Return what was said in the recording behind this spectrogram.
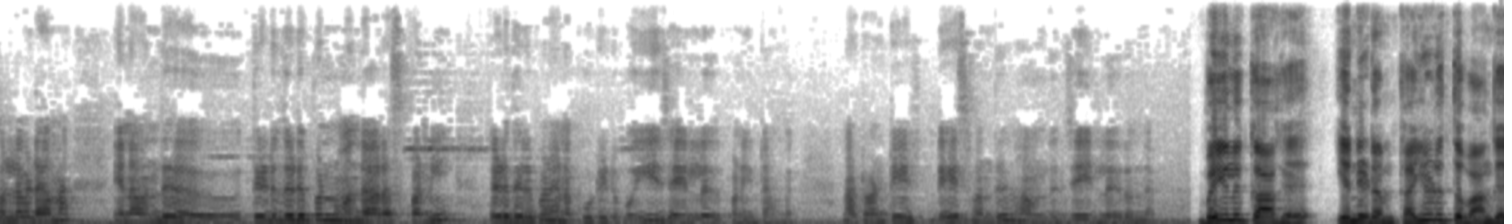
சொல்ல விடாம என்னை வந்து திடுதிடுப்புன்னு வந்து அரெஸ்ட் பண்ணி திடுதிடுப்புன்னு என்னை கூட்டிட்டு போய் ஜெயிலில் இது பண்ணிட்டாங்க. நான் டுவெண்ட்டி டேஸ் வந்து நான் வந்து ஜெயிலில் இருந்தேன். பெயிலுக்காக என்னிடம் கையெழுத்து வாங்க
